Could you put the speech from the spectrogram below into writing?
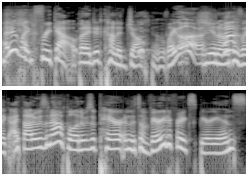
I didn't like freak out, but I did kind of jump and was like, "Ugh," you know, because like I thought it was an apple and it was a pear, and it's a very different experience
